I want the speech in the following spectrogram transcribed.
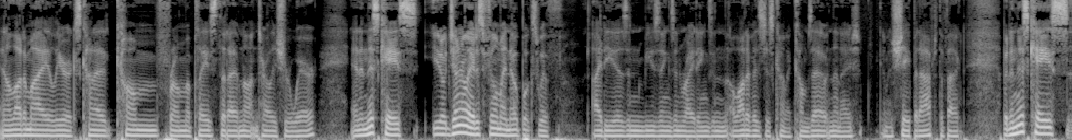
And a lot of my lyrics kind of come from a place that I'm not entirely sure where. And in this case, you know, generally I just fill my notebooks with ideas and musings and writings, and a lot of it just kind of comes out, and then I kind of shape it after the fact. But in this case,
